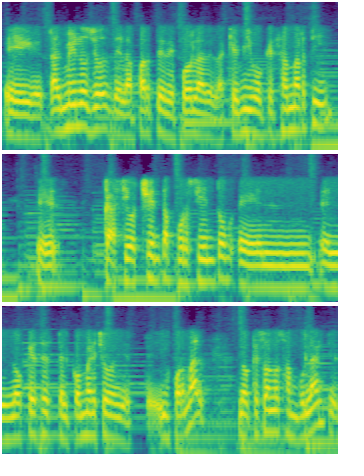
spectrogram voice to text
Eh, al menos yo de la parte de Puebla de la que vivo, que es San Martín, casi 80% el, lo que es este, el comercio este, informal, lo que son los ambulantes.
